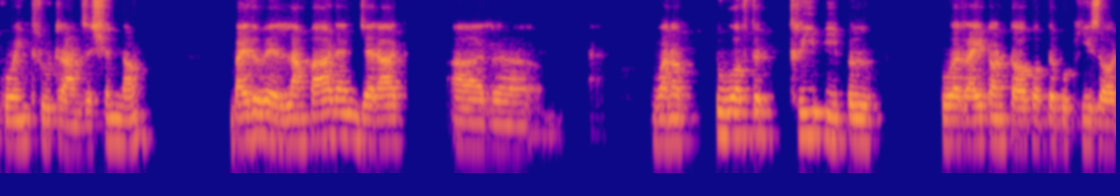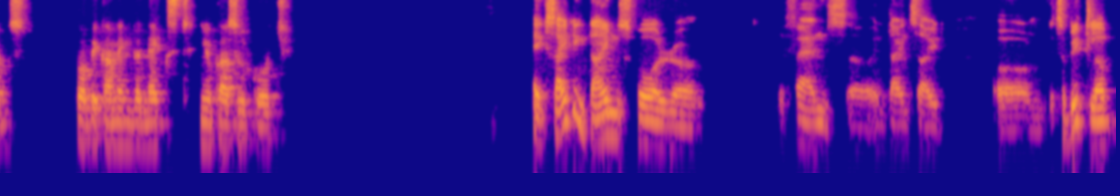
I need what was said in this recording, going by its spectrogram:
going through transition now. By the way, Lampard and Gerrard are uh, one of two of the three people who are right on top of the bookies odds for becoming the next Newcastle coach? Exciting times for uh, the fans uh, in Tyneside. Um, it's a big club,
